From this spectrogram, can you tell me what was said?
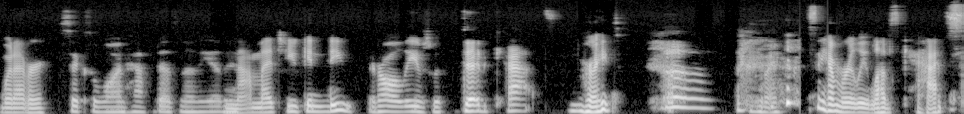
Whatever. Six of one, half a dozen of the other. Not much you can do, It all leaves with dead cats. right? anyway. Sam really loves cats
